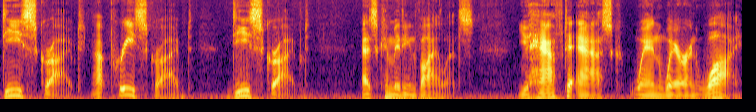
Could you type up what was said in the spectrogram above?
described, not prescribed, described as committing violence. You have to ask when, where, and why.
